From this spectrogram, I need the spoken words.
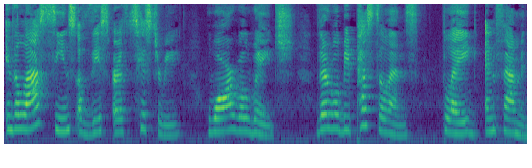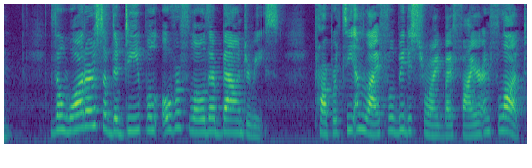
In the last scenes of this earth's history, war will rage. There will be pestilence, plague, and famine. The waters of the deep will overflow their boundaries. Property and life will be destroyed by fire and flood.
